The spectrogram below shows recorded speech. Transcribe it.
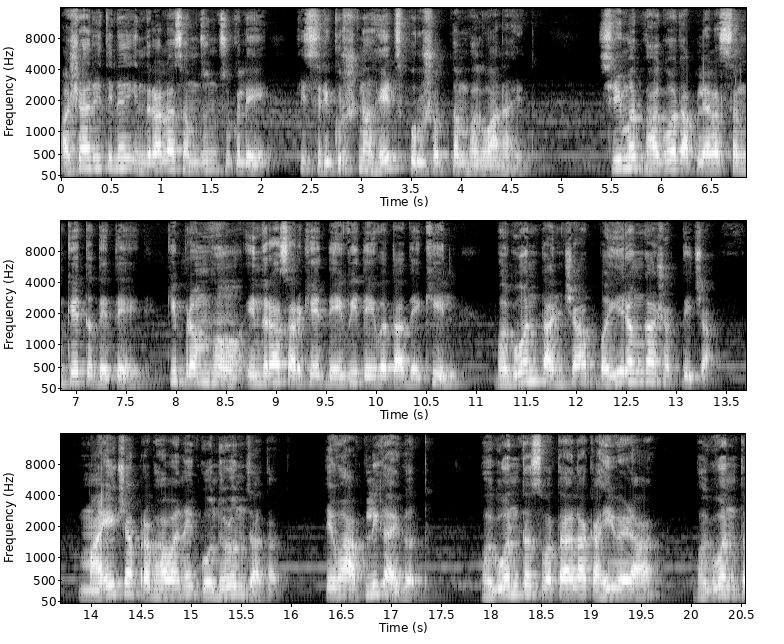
अशा रीतीने इंद्राला समजून चुकले की श्रीकृष्ण हेच पुरुषोत्तम भगवान आहेत. श्रीमद भागवत आपल्याला संकेत देते की ब्रह्म इंद्रासारखे देवी देवता देखील भगवंतांच्या बहिरंगा शक्तीच्या मायेच्या प्रभावाने गोंधळून जातात. तेव्हा आपली काय गत? भगवंत स्वतःला काही वेळा भगवंत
